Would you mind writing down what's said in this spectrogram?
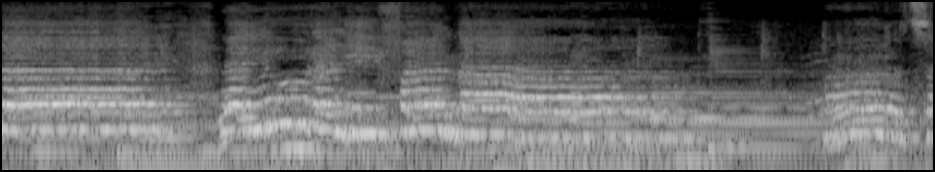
来来有的你烦啦在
